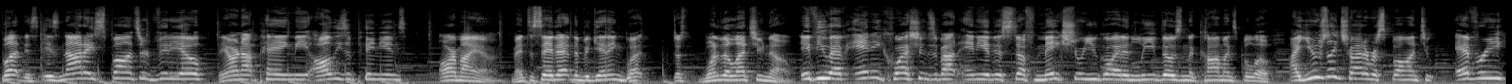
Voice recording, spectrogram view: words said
but this is not a sponsored video. They are not paying me. All these opinions are my own. Meant to say that in the beginning, but just wanted to let you know. If you have any questions about any of this stuff, make sure you go ahead and leave those in the comments below. I usually try to respond to every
